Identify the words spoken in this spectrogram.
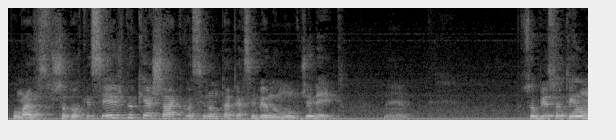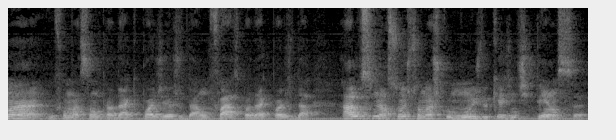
por mais assustador que seja, do que achar que você não está percebendo o mundo direito. Sobre isso eu tenho uma informação para dar que pode ajudar, um fato para dar que pode ajudar. Alucinações são mais comuns do que a gente pensa.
